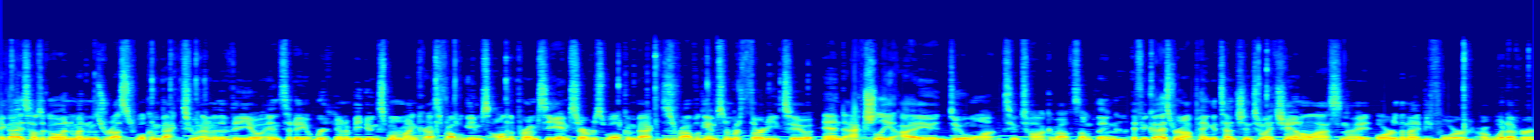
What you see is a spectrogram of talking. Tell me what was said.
Hey guys, how's it going? My name is Rust, welcome back to another video, and today we're going to be doing some more Minecraft survival games on the ProMC Game servers. Welcome back. This is Survival Games number 32, and actually I do want to talk about something. If you guys were not paying attention to my channel last night, or the night before, or whatever,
